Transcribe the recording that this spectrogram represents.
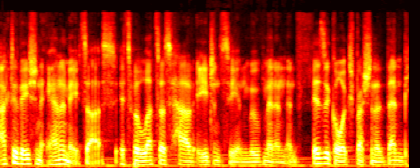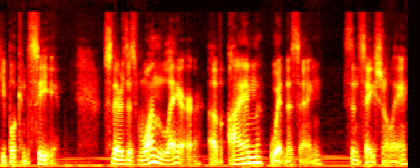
Activation animates us. It's what lets us have agency and movement and, and physical expression that then people can see. So there's this one layer of I'm witnessing sensationally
